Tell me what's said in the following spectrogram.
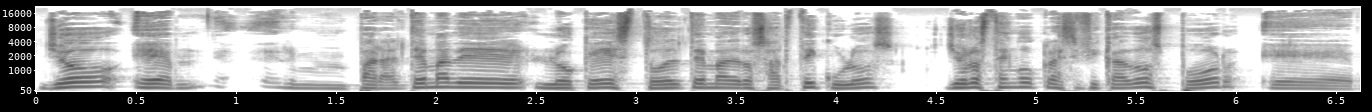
Yo, eh, para el tema de lo que es todo el tema de los artículos, yo los tengo clasificados por, eh,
